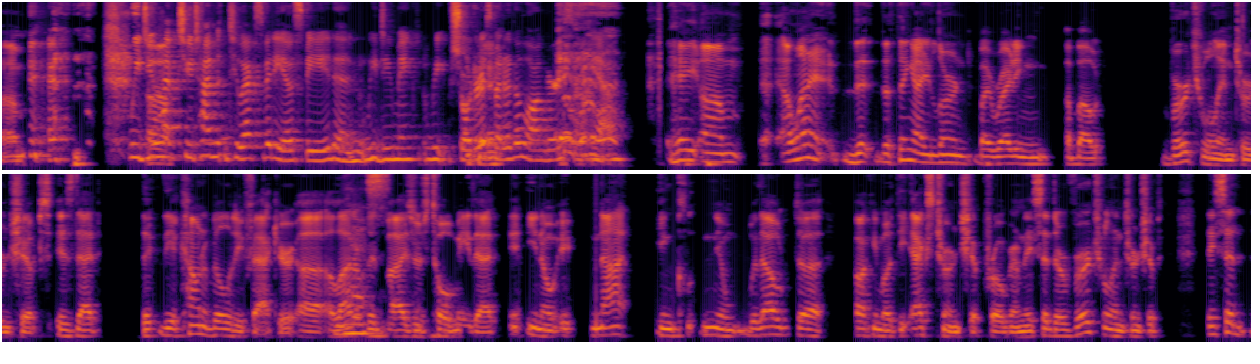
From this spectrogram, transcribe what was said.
Um, we do uh, have two time two x video speed, and we do make we, shorter okay. is better than longer. So, yeah. hey, um, I want to the the thing I learned by writing about virtual internships is that the the accountability factor. Uh, a lot yes. of advisors told me that you know it, not include you know without uh, talking about the externship program. They said their virtual internships. They said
